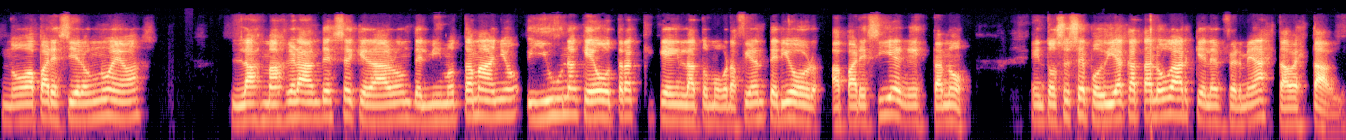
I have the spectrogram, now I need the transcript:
no aparecieron nuevas, las más grandes se quedaron del mismo tamaño y una que otra que en la tomografía anterior aparecía, en esta no. Entonces se podía catalogar que la enfermedad estaba estable.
